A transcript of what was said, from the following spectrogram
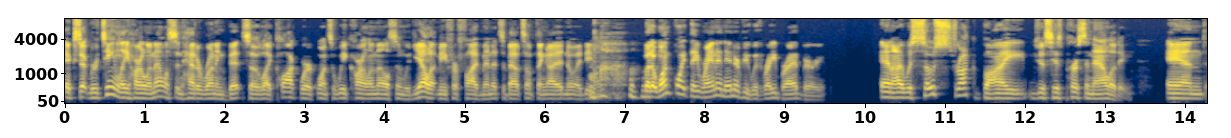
Except routinely, Harlan Ellison had a running bit. So, like clockwork, once a week, Harlan Ellison would yell at me for five minutes about something I had no idea. but at one point, they ran an interview with Ray Bradbury, and I was so struck by just his personality and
